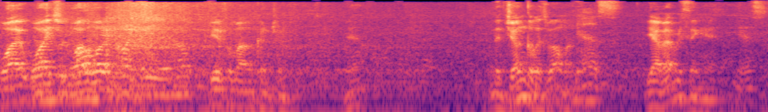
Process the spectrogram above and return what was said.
why, why, should, why, Mountain why? country. Beautiful mountain country. Yeah. And the jungle as well, man. Yes. You have everything here. Yes.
